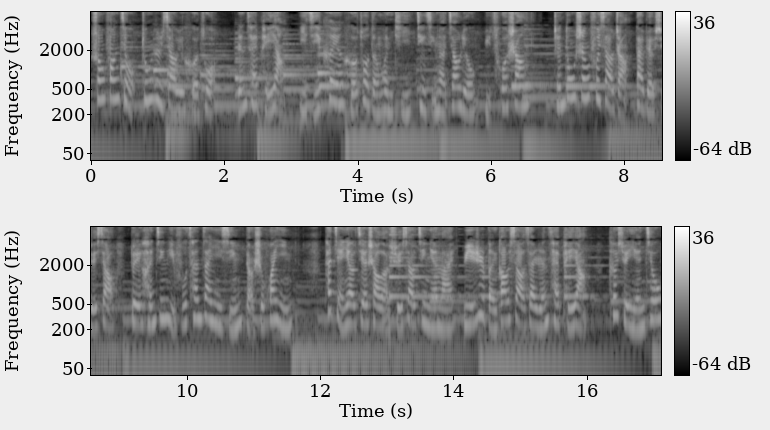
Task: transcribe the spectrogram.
双方就中日教育合作、人才培养以及科研合作等问题进行了交流与磋商。陈东升副校长代表学校对横井礼夫参赞一行表示欢迎，他简要介绍了学校近年来与日本高校在人才培养、科学研究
